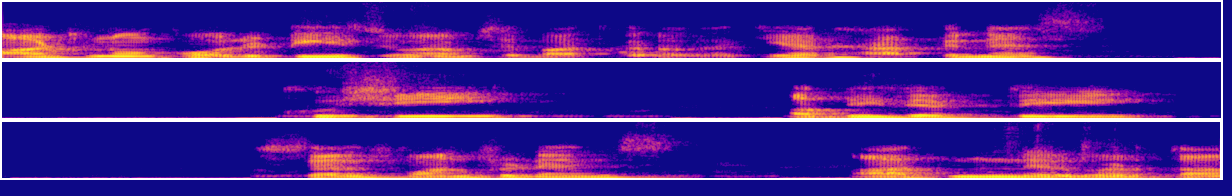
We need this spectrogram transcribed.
आठ नौ क्वालिटीज जो मैं आपसे बात कर रहा था कि यार हैप्पीनेस खुशी अभिव्यक्ति सेल्फ कॉन्फिडेंस आत्मनिर्भरता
